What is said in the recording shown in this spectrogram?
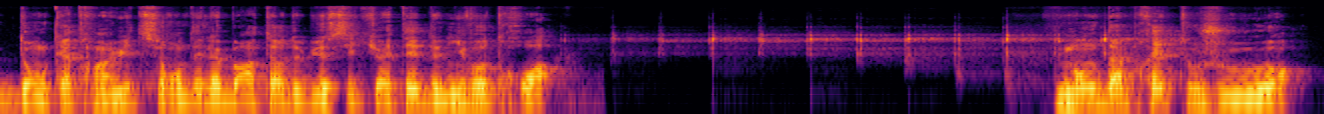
dont 88 seront des laboratoires de biosécurité de niveau 3. Monde d'après toujours.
